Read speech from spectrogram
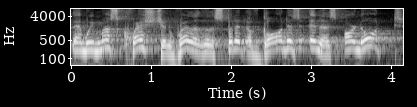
then we must question whether the Spirit of God is in us or not.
